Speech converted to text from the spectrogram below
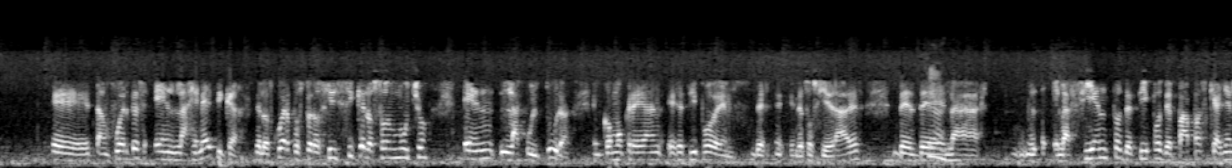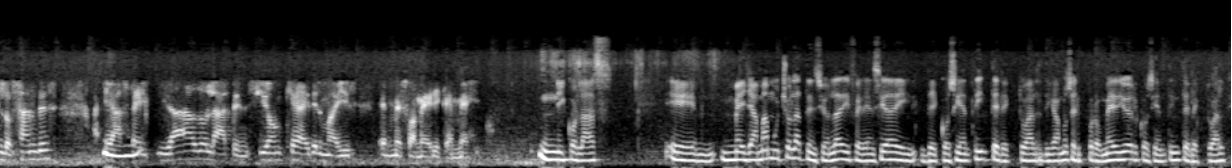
eh, tan fuertes en la genética de los cuerpos, pero sí, sí que lo son mucho en la cultura, en cómo crean ese tipo de, de, sociedades, desde las, las cientos de tipos de papas que hay en los Andes, eh, hasta el cuidado, la atención que hay del maíz en Mesoamérica, en México. Nicolás, eh, me llama mucho la atención la diferencia de, cociente intelectual, digamos el promedio del cociente intelectual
